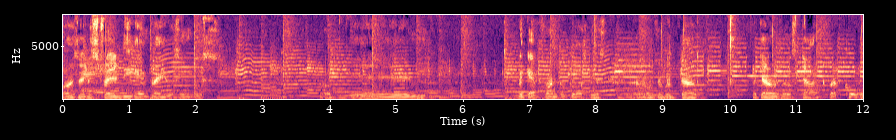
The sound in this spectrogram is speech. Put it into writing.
also illustrate the gameplay using this okay click F1 to close this and also click tab we can also start record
